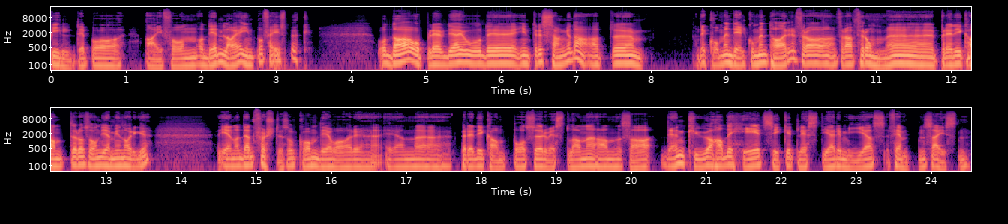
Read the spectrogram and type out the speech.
bilde på iPhonen, og den la jeg inn på Facebook. Og da opplevde jeg jo det interessante, da, at uh, Det kom en del kommentarer fra, fra fromme predikanter og sånn hjemme i Norge. En av Den første som kom, det var en predikant på Sør-Vestlandet. Han sa den kua hadde helt sikkert lest Jeremias 1516.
